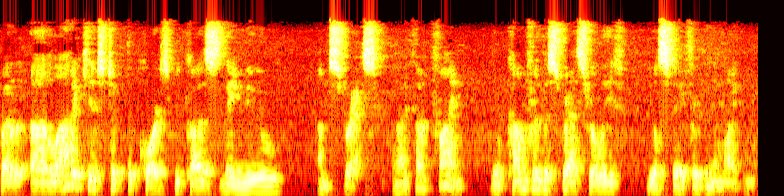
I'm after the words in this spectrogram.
but a lot of kids took the course because they knew I'm stressed. And I thought, fine, you'll come for the stress relief, you'll stay for the enlightenment.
